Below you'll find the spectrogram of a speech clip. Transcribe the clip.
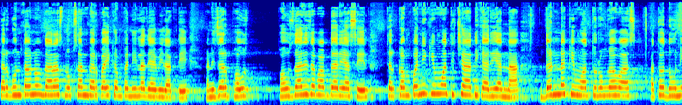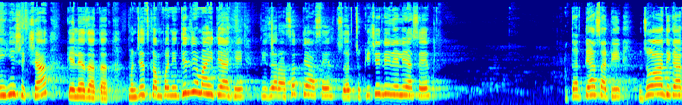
तर गुंतवणूकदारास नुकसान भरपाई कंपनीला द्यावी लागते. आणि जर फौज फौजदारी जबाबदारी असेल तर कंपनी किंवा तिच्या अधिकारी यांना दंड किंवा तुरुंगवास अथवा दोन्हीही शिक्षा केल्या जातात. म्हणजेच कंपनीतील जी माहिती आहे ती जर असत्य असेल जर चुकीची लिहिलेली असेल तर त्यासाठी जो अधिकार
